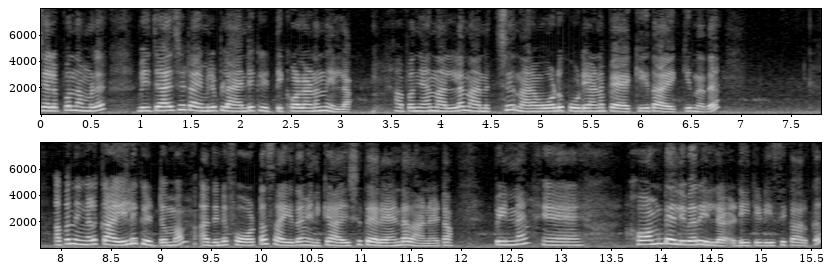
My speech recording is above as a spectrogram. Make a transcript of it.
ചിലപ്പോൾ നമ്മൾ വിചാരിച്ച ടൈമിൽ പ്ലാന്റ് കിട്ടിക്കൊള്ളണം എന്നില്ല. അപ്പം ഞാൻ നല്ല നനച്ച് നനവോട് കൂടിയാണ് പാക്ക് ചെയ്ത് അയക്കുന്നത്. അപ്പം നിങ്ങൾ കയ്യിൽ കിട്ടുമ്പം അതിന്റെ ഫോട്ടോ സഹിതം എനിക്ക് അയച്ചു തരേണ്ടതാണ് കേട്ടോ. പിന്നെ ഹോം ഡെലിവറി ഇല്ല ഡി ടി ഡി സിക്കാർക്ക്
